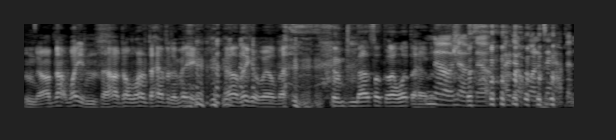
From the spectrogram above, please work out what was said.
No, I'm not waiting. I don't want it to happen to me. I don't think it will, but not something I want to happen. No, no, no. I don't want it to happen.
